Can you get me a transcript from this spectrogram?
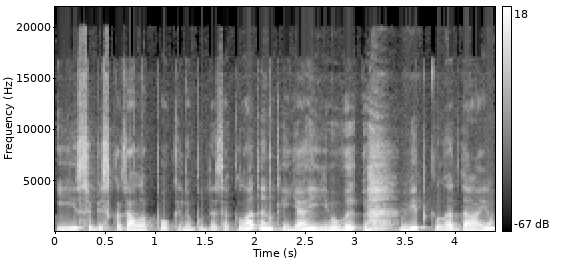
і собі сказала, поки не буде закладинки, я її відкладаю,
